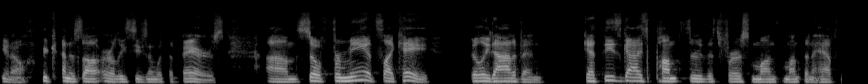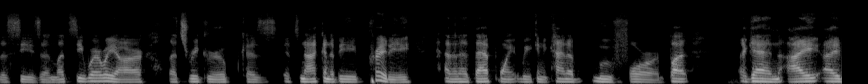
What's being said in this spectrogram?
you know we kind of saw early season with the Bears. Um, so for me, it's like, hey, Billy Donovan. Get these guys pumped through this first month, month and a half of the season. Let's see where we are. Let's regroup because it's not going to be pretty. And then at that point, we can kind of move forward. But again, I, I,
